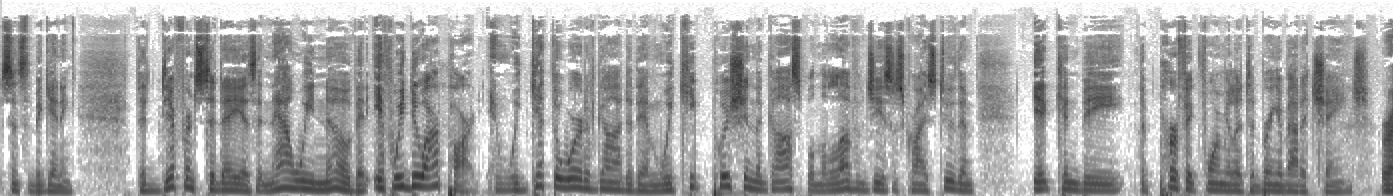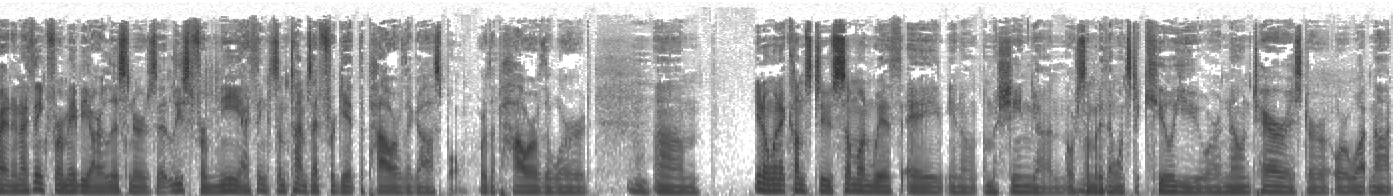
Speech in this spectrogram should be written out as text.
since the beginning. The difference today is that now we know that if we do our part and we get the word of God to them, we keep pushing the gospel and the love of Jesus Christ to them, it can be the perfect formula to bring about a change. Right. And I think for maybe our listeners, at least for me, I think sometimes I forget the power of the gospel or the power of the word. Mm. Um, you know, when it comes to someone with a, you know, a machine gun or somebody mm. that wants to kill you or a known terrorist or, or whatnot,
